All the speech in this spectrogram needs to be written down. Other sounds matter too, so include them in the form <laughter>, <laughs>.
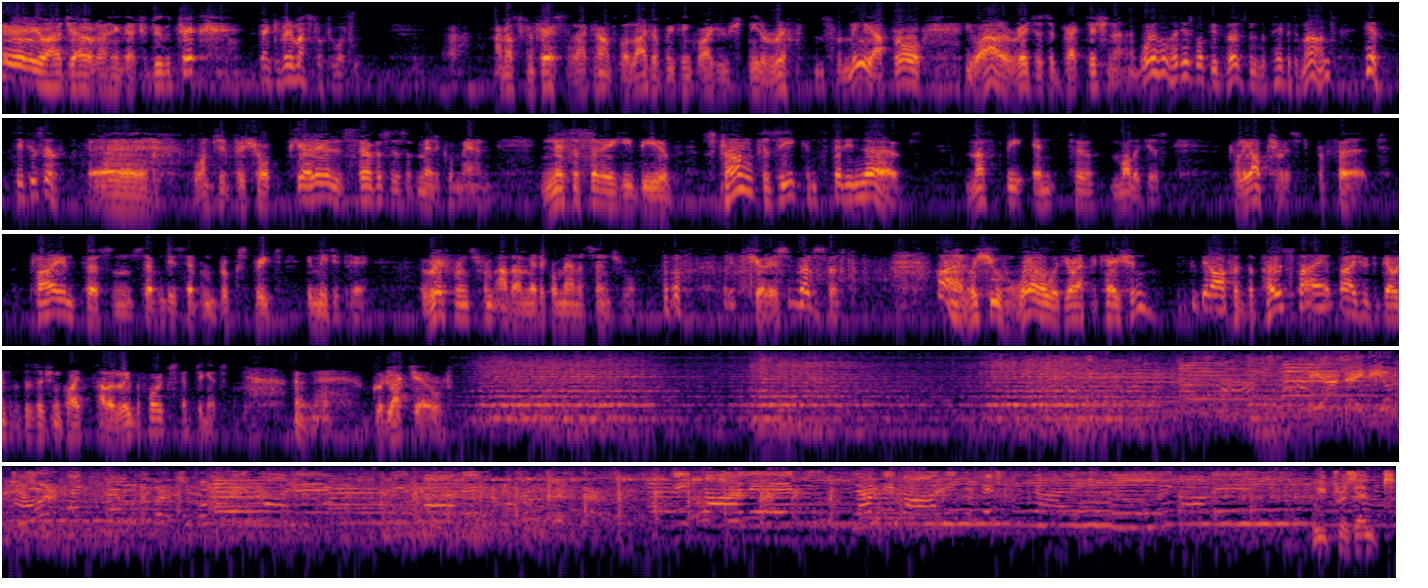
There you are, Gerald. I think that should do the trick. Thank you very much, Dr. Watson. Uh, I must confess that I can't for the life of me think why you should need a reference from me. After all, you are a registered practitioner. Well, that is what the advertisement in the paper demands. Here, see for yourself. Uh, wanted for short period services of medical man. Necessary he be of strong physique and steady nerves. Must be entomologist. Coleopterist preferred. Apply in person, 77 Brook Street, immediately. Reference from other medical man essential. <laughs> Curious advertisement. I wish you well with your application. But if you get offered the post, I advise you to go into the position quite thoroughly before accepting it. Uh, good luck, Gerald. Present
